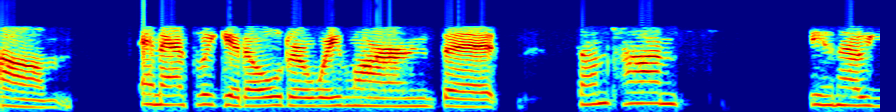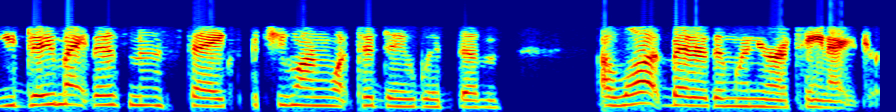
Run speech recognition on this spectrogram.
Um, and as we get older, we learn that sometimes, you know, you do make those mistakes, but you learn what to do with them a lot better than when you're a teenager.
